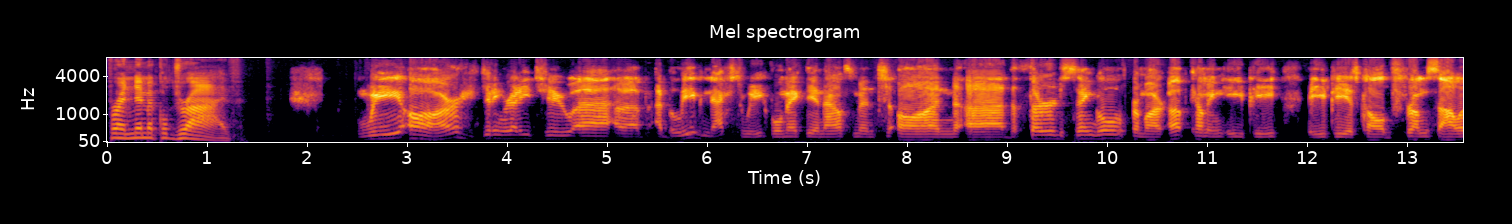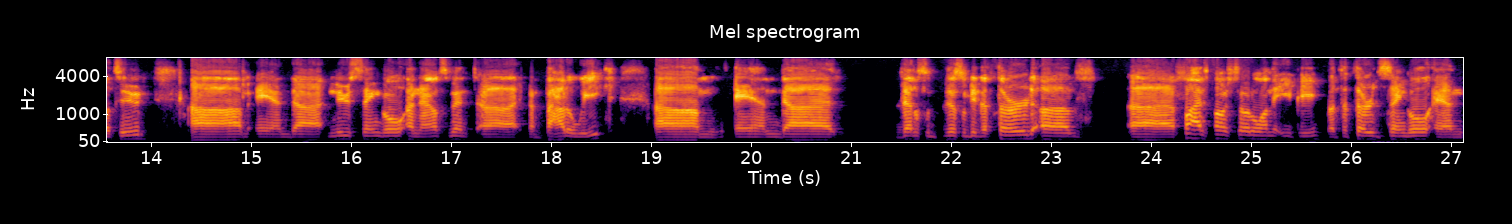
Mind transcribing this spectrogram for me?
for Inimical Drive? We are getting ready to, uh, uh, I believe next week we'll make the announcement on uh, the third single from our upcoming EP. The EP is called From Solitude. Um, and uh, new single announcement uh, in about a week. Um, and uh, this will be the third of uh, five songs total on the EP, but the third single, and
